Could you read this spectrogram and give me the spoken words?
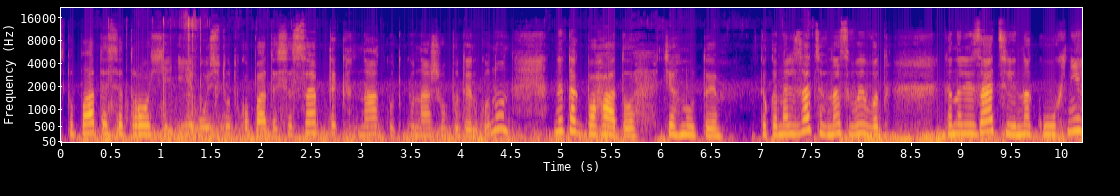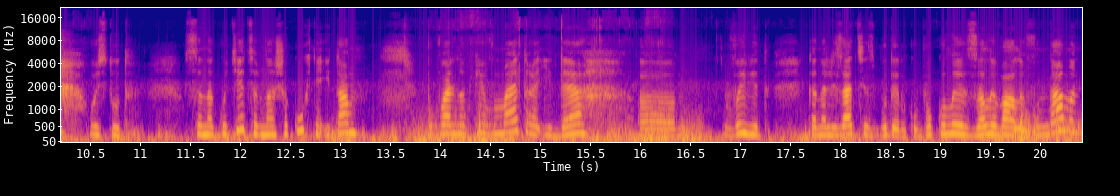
відступатися трохи, і ось тут копатися септик на кутку нашого будинку. Ну, не так багато тягнути до каналізації. У нас вивод каналізації на кухні. Ось тут все на куті, це в наша кухня, і там буквально пів метра йде е, вивід каналізації з будинку. Бо коли заливали фундамент,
